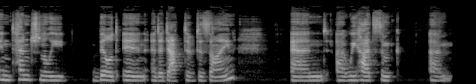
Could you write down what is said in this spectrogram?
intentionally build in an adaptive design, and uh, we had some um,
